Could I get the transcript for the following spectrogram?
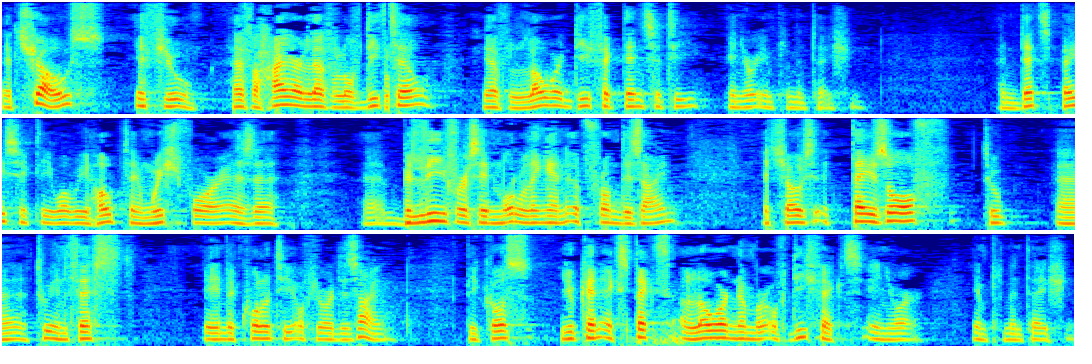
It shows if you have a higher level of detail, you have lower defect density in your implementation. And that's basically what we hoped and wished for as a, uh, believers in modeling and upfront design. It shows it pays off to, uh, to invest in the quality of your design because you can expect a lower number of defects in your implementation.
